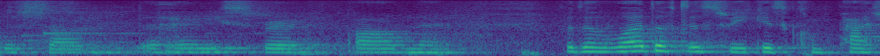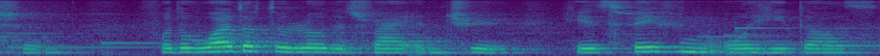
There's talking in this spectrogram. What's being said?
the Son, the Holy Spirit. Amen. For the word of this week is compassion. For the word of the Lord is right and true. He is faithful in all he does.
